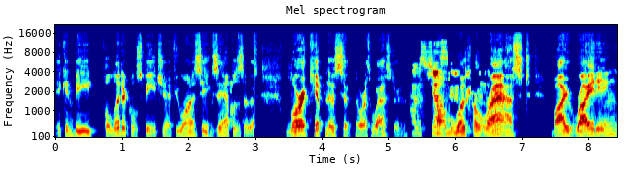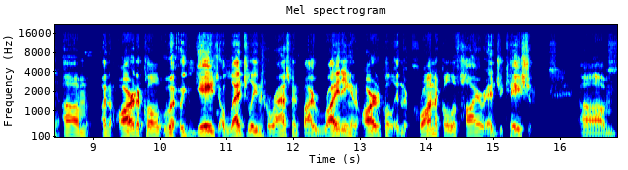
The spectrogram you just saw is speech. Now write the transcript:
It can be political speech. And if you want to see examples of this, Laura Kipnis at Northwestern was, um, was harassed by writing um, an article, engaged allegedly in harassment by writing an article in the Chronicle of Higher Education. Um,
